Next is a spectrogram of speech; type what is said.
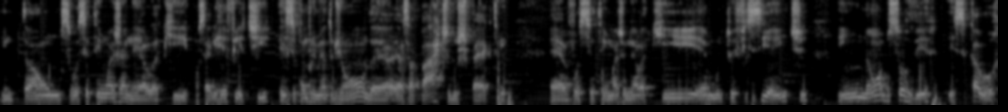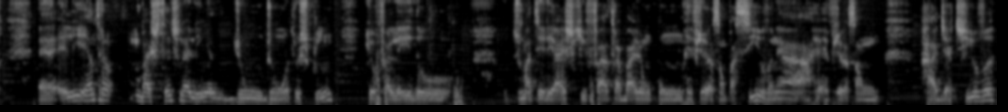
Então, se você tem uma janela que consegue refletir esse comprimento de onda, essa parte do espectro, é, você tem uma janela que é muito eficiente em não absorver esse calor. É, ele entra bastante na linha de um, de um outro spin que eu falei do dos materiais que trabalham com refrigeração passiva, né, a refrigeração radiativa,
